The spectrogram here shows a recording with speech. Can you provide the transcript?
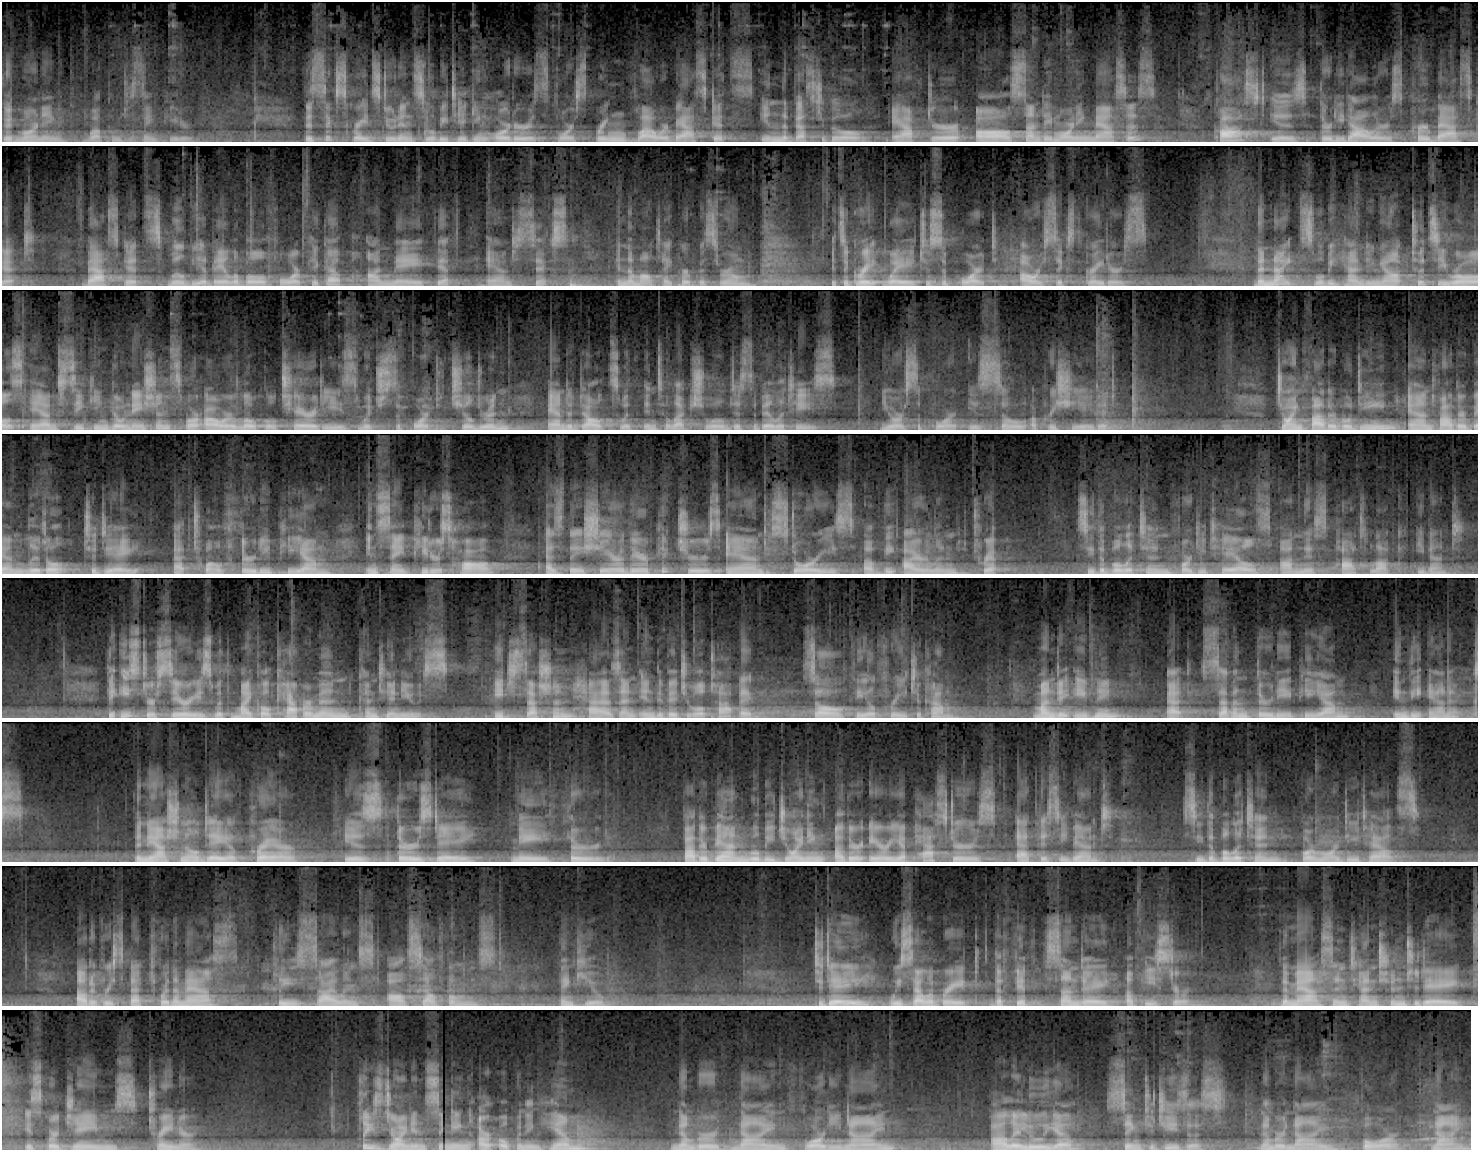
Good morning. Welcome to St. Peter. The sixth grade students will be taking orders for spring flower baskets in the vestibule after all Sunday morning masses. Cost is $30 per basket. Baskets will be available for pickup on May 5th and 6th in the multipurpose room. It's a great way to support our sixth graders. The Knights will be handing out Tootsie Rolls and seeking donations for our local charities which support children and adults with intellectual disabilities. Your support is so appreciated. Join Father Bodin and Father Ben Little today at 12:30 p.m. in St. Peter's Hall as they share their pictures and stories of the Ireland trip. See the bulletin for details on this potluck event. The Easter series with Michael Kapperman continues. Each session has an individual topic, so feel free to come. Monday evening at 7:30 p.m. in the annex. The National Day of Prayer is Thursday, May 3rd. Father Ben will be joining other area pastors at this event. See the bulletin for more details. Out of respect for the Mass, please silence all cell phones. Thank you. Today, we celebrate the fifth Sunday of Easter. The Mass intention today is for James Trainer. Please join in singing our opening hymn, number 949, Alleluia, Sing to Jesus, number 949.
